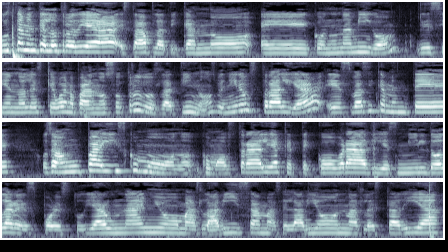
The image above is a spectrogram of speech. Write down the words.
Justamente el otro día estaba platicando eh, con un amigo diciéndoles que, bueno, para nosotros los latinos, venir a Australia es básicamente, o sea, un país como, como Australia que te cobra 10 mil dólares por estudiar un año, más la visa, más el avión, más la estadía,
